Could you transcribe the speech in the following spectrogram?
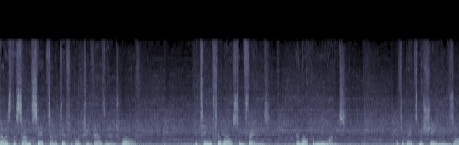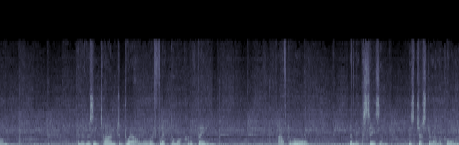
So as the sun sets on a difficult 2012, the team farewells some friends and welcome new ones as the Reds machine moves on. And there isn't time to dwell or reflect on what could have been. After all, the next season is just around the corner.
